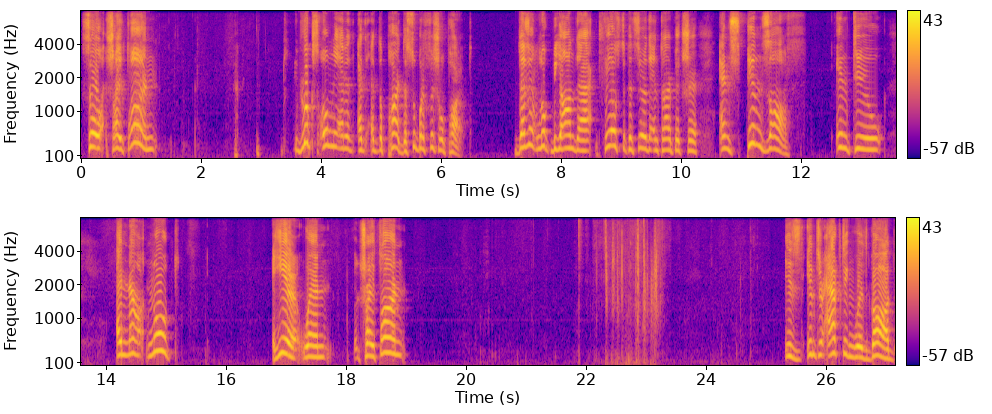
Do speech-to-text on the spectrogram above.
So shaitan looks only at, at at the part, the superficial part, doesn't look beyond that, fails to consider the entire picture, and spins off into. And now note here when shaitan is interacting with God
